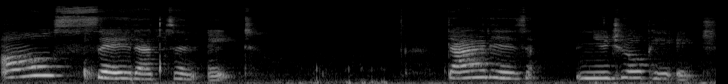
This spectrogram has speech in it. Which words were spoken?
I'll say that's an 8. That is neutral pH.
